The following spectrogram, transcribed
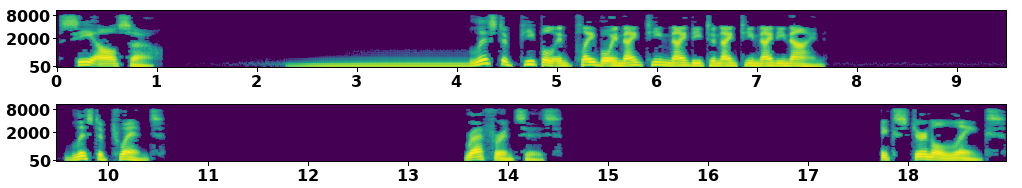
See also List of people in Playboy 1990-1999 List of twins. References. External links.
